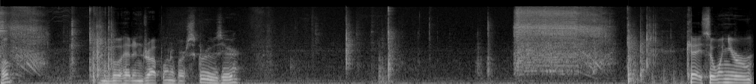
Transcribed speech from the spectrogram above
Oh, go ahead and drop one of our screws here. Okay, so when you're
